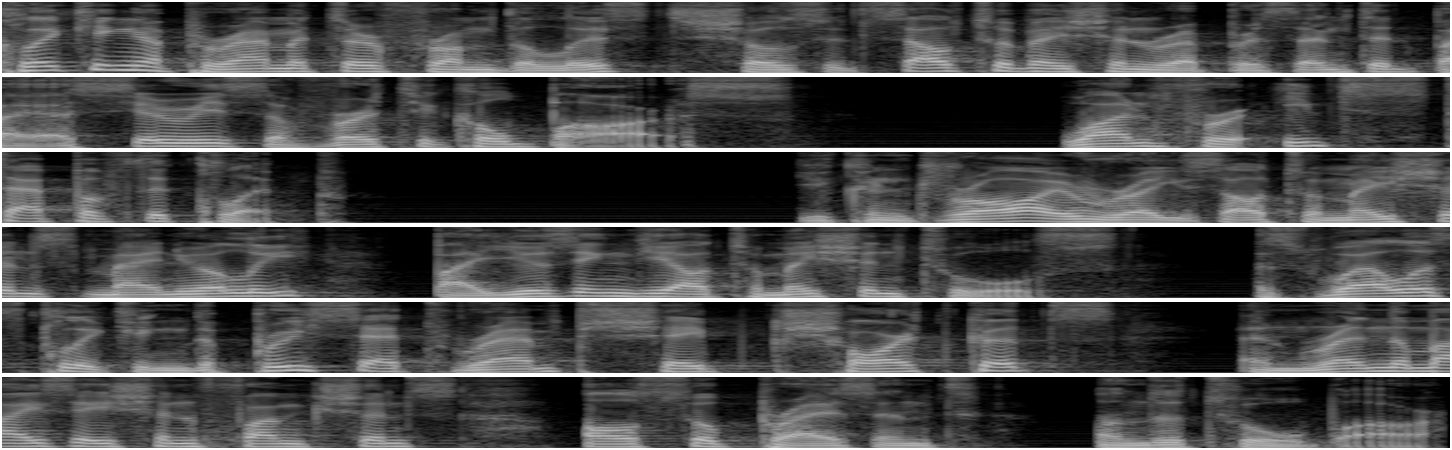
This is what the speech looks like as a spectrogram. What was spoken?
Clicking a parameter from the list shows its automation represented by a series of vertical bars, one for each step of the clip. You can draw erase automations manually by using the automation tools, as well as clicking the preset ramp shape shortcuts and randomization functions also present on the toolbar.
